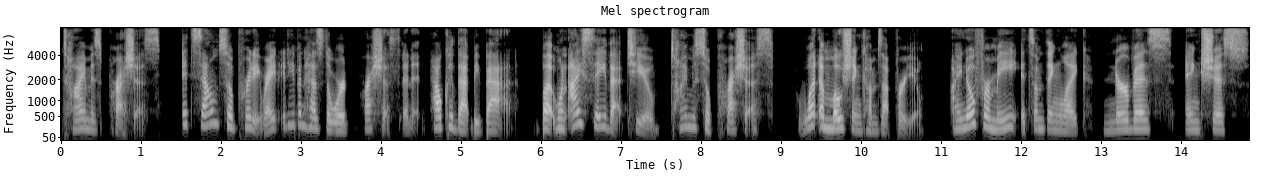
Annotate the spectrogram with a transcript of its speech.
time is precious. It sounds so pretty, right? It even has the word precious in it. How could that be bad? But when I say that to you, time is so precious, what emotion comes up for you? I know for me, it's something like nervous, anxious,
